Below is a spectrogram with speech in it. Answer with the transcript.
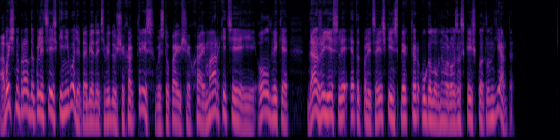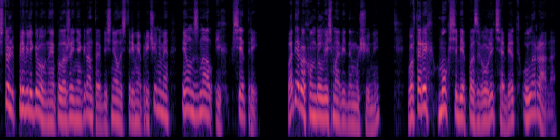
Обычно, правда, полицейский не водит обедать ведущих актрис, выступающих в Хай-Маркете и Олдвике, даже если этот полицейский инспектор уголовного розыска из Скотланд-Ярда. Столь привилегированное положение Гранта объяснялось тремя причинами, и он знал их все три. Во-первых, он был весьма видным мужчиной. Во-вторых, мог себе позволить обед у Лорана.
